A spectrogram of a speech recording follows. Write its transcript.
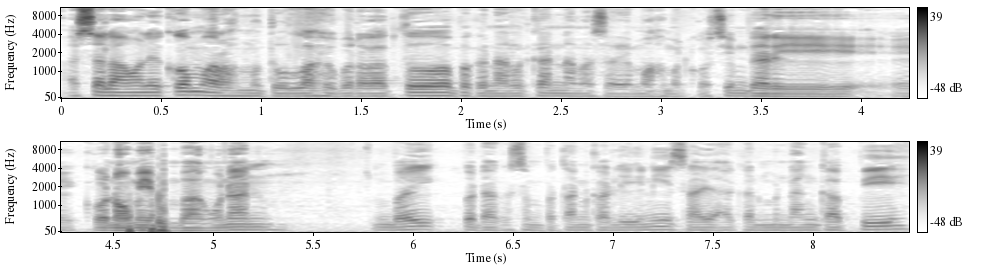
Assalamualaikum warahmatullahi wabarakatuh. Perkenalkan nama saya Muhammad Qasim dari Ekonomi Pembangunan. Baik, pada kesempatan kali ini saya akan menanggapi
